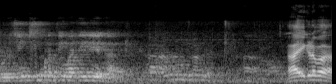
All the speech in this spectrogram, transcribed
गुरुजींची प्रतिमा दिली आहे का? इकडे बघा.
